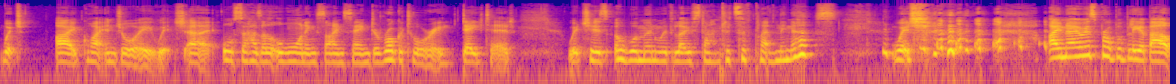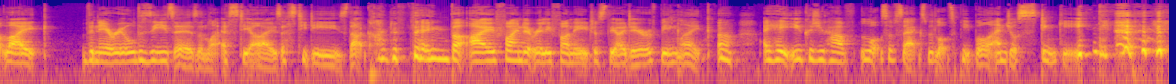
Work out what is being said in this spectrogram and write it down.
which I quite enjoy, which uh, also has a little warning sign saying derogatory, dated, which is a woman with low standards of cleanliness, which I know is probably about like venereal diseases and like STIs, STDs, that kind of thing, but I find it really funny just the idea of being like, oh, I hate you because you have lots of sex with lots of people and you're stinky.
